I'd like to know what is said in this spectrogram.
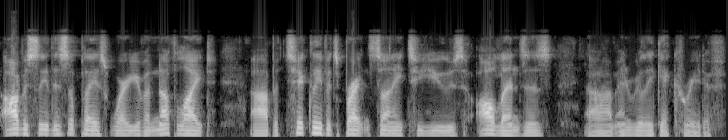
obviously, this is a place where you have enough light, uh, particularly if it's bright and sunny, to use all lenses um, and really get creative.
